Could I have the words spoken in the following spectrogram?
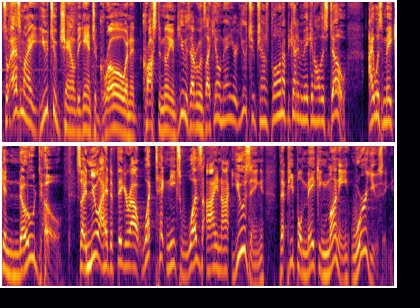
So as my YouTube channel began to grow and it crossed a million views, everyone's like, yo, man, your YouTube channel's blowing up. You got to be making all this dough. I was making no dough. So I knew I had to figure out what techniques was I not using that people making money were using.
